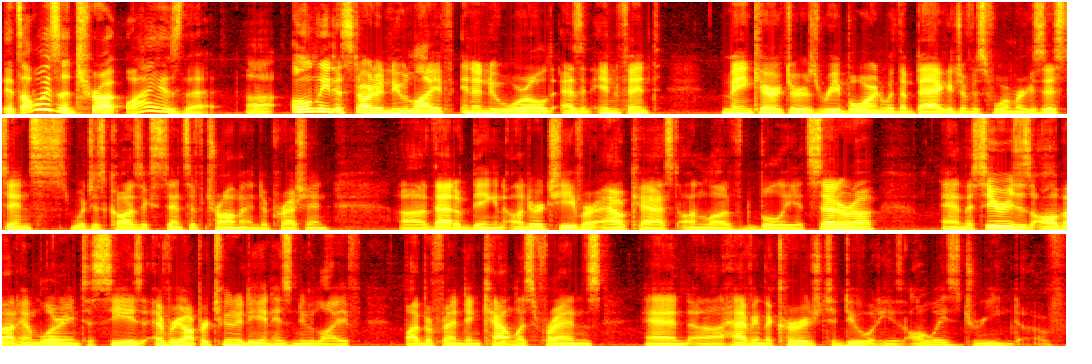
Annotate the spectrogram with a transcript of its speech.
It's always a truck. Why is that? uh, only to start a new life in a new world as an infant. Main character is reborn with the baggage of his former existence, which has caused extensive trauma and depression. Uh, that of being an underachiever, outcast, unloved, bully, etc. And the series is all about him learning to seize every opportunity in his new life by befriending countless friends and uh, having the courage to do what he has always dreamed of.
